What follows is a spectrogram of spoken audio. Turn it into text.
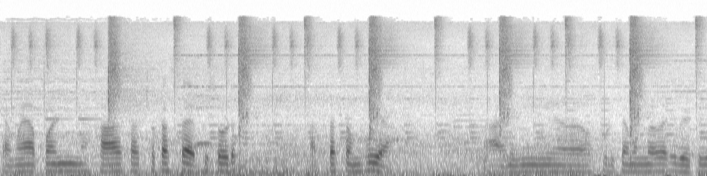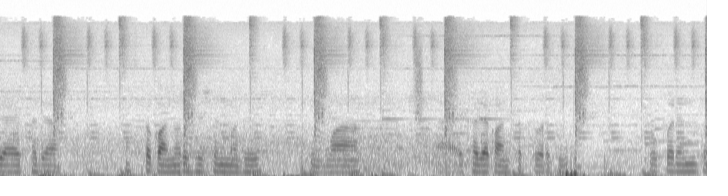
त्यामुळे आपण हा असा छोटासा एपिसोड आत्ता संपूया. आणि पुढच्या मंगळवारी भेटूया एखाद्या मस्त कॉन्व्हर्सेशनमध्ये किंवा एखाद्या कॉन्सेप्टवरती तोपर्यंत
